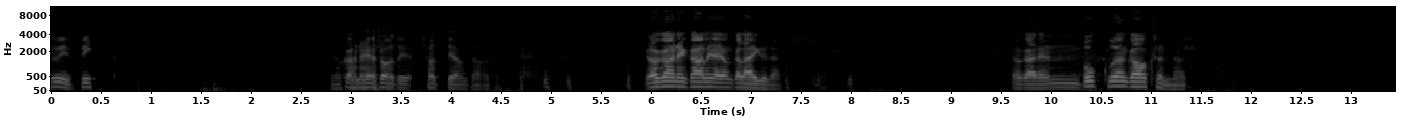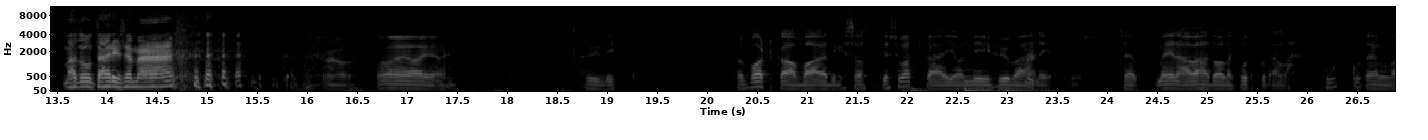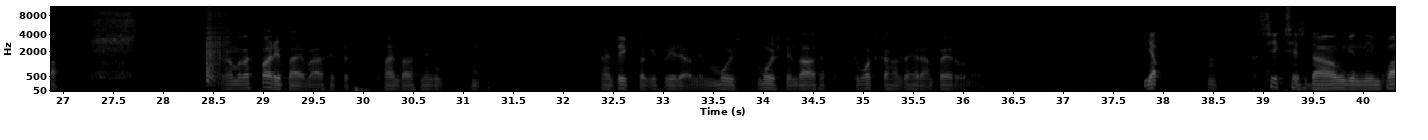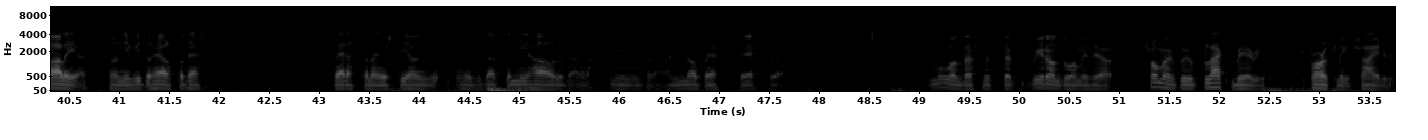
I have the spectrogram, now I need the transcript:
Hyi vittu. Jokainen jo sotti, sotti jonka otat. Jokainen kalja, jonka läikytät. Jokainen puklu, jonka oksennat. Mä tuun tärisemään! Ai ai ai. Hyi vittu. Toi vodka on vaan jotenkin sellaista, että jos vodka ei ole niin hyvää, niin se meinaa vähän tuolta kutkutella. Kutkutella. No, mä tässä pari päivää sitten sain taas niinku näin TikTokissa videon, niin muist, muistin taas, että vodkahan tehdään perunoista. Ja siksi sitä onkin niin paljon, että se on niin vitu helppo tehdä. Verrattuna just ihan, kun ei se tarvitse niin haudutella. Niin. Se on nopeasti tehtyä. Mulla on tässä nyt Viron tuomisia Somerbyr Blackberry Sparkling Cider.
